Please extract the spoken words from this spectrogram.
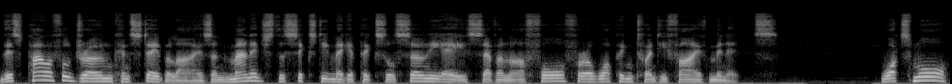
This powerful drone can stabilize and manage the 60 megapixel Sony a7R4 for a whopping 25 minutes. What's more,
